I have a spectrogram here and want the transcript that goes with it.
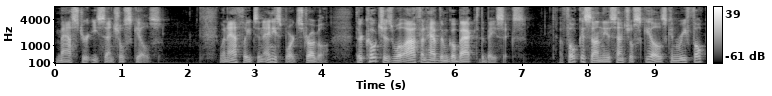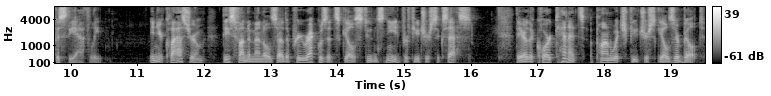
master essential skills. When athletes in any sport struggle, their coaches will often have them go back to the basics. A focus on the essential skills can refocus the athlete. In your classroom, these fundamentals are the prerequisite skills students need for future success. They are the core tenets upon which future skills are built.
